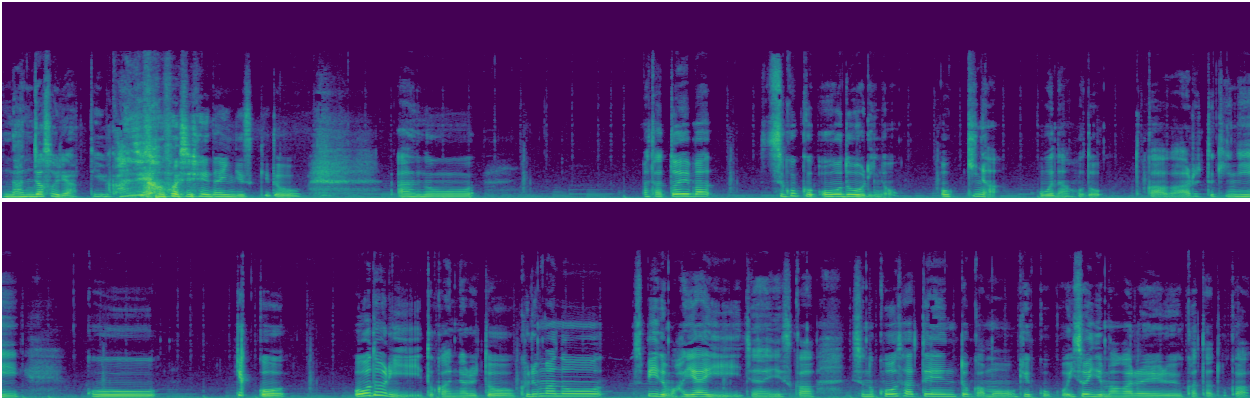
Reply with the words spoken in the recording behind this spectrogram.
なんじゃそりゃっていう感じかもしれないんですけどあの、ま、例えばすごく大通りの大きな横断歩道とかがある時にこう結構大通りとかになると車のスピードも速いじゃないですかその交差点とかも結構こう急いで曲がられる方とか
